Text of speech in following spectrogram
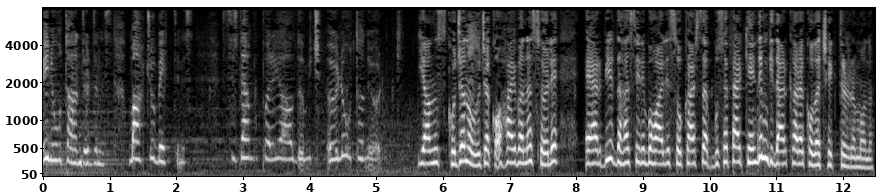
Beni utandırdınız. Mahcup ettiniz. Sizden bu parayı aldığım için öyle utanıyorum ki. Yalnız kocan olacak o hayvana söyle. Eğer bir daha seni bu hale sokarsa bu sefer kendim gider karakola çektiririm onu.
